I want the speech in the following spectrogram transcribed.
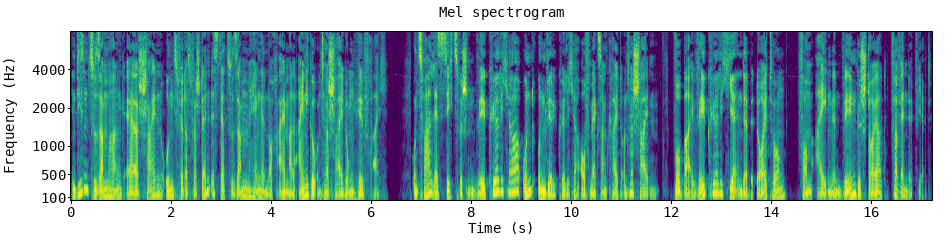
In diesem Zusammenhang erscheinen uns für das Verständnis der Zusammenhänge noch einmal einige Unterscheidungen hilfreich. Und zwar lässt sich zwischen willkürlicher und unwillkürlicher Aufmerksamkeit unterscheiden, wobei willkürlich hier in der Bedeutung vom eigenen Willen gesteuert verwendet wird.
